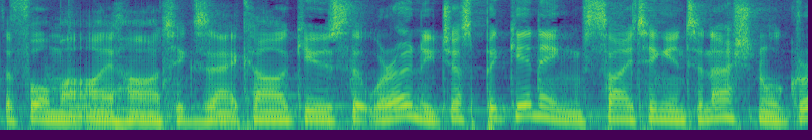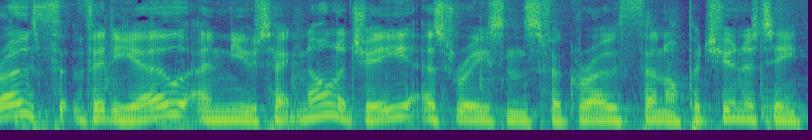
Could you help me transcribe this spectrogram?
The former iHeart exec argues that we're only just beginning, citing international growth, video, and new technology as reasons for growth and opportunity.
